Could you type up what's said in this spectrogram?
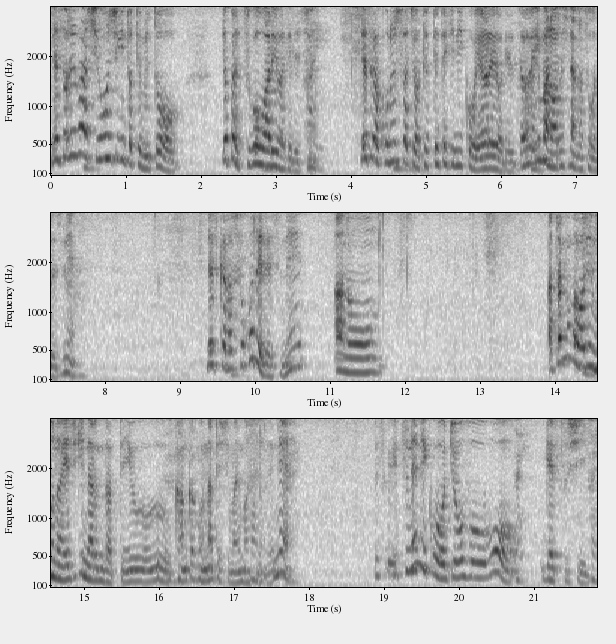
でそれは資本主義にとってみるとやっぱり都合悪いわけですよ、はい。ですがこの人たちを徹底的にこうやられるわけです。だから今の私なんかそうですね、ですからそこでですねあの頭が悪いものは餌食になるんだっていう感覚になってしまいますのでね、です常にこう情報をはい。ゲッツし、はい。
